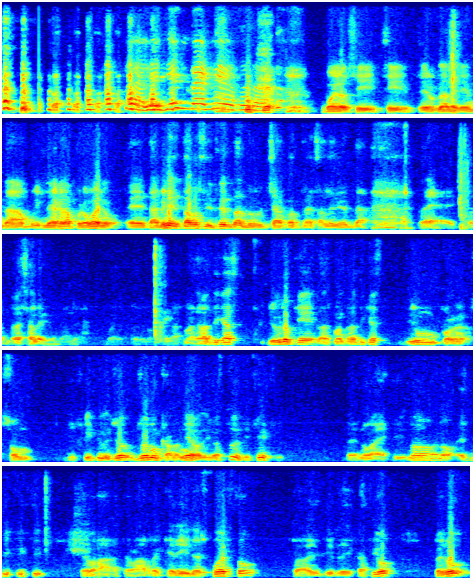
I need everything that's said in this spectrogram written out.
La leyenda negra. Bueno, sí, sí, es una leyenda muy negra, pero bueno, eh, también estamos intentando luchar contra esa leyenda, eh, contra esa leyenda las matemáticas, yo creo que las matemáticas un problema, son difíciles. Yo, yo nunca lo niego, digo, esto es difícil. No va a decir, no, no, es difícil. Te va, te va a requerir esfuerzo, te va a requerir dedicación, pero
